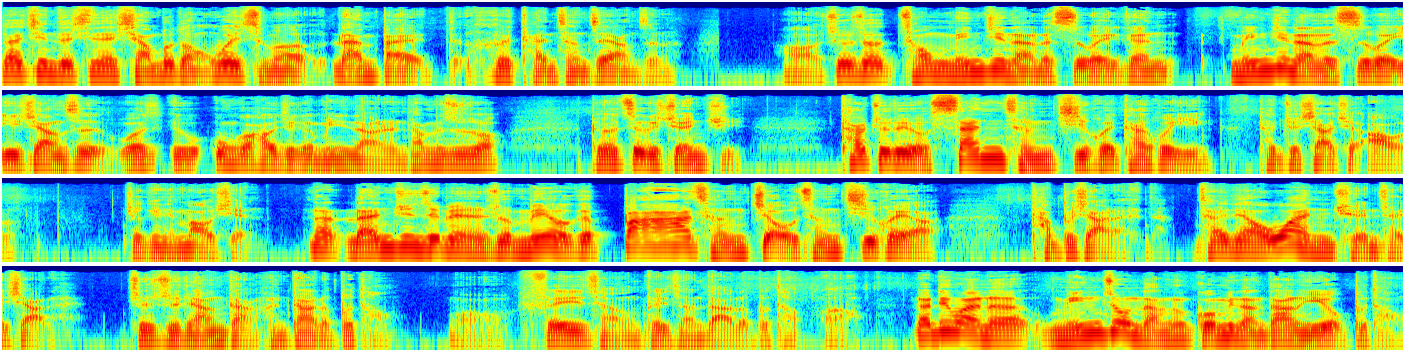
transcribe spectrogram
赖清德现在想不懂为什么蓝白会谈成这样子呢？哦，就是说从民进党的思维跟民进党的思维意向是，我有问过好几个民进党人，他们是说，比如这个选举，他觉得有三成机会他会赢，他就下去熬了，就给你冒险。那蓝军这边人说没有个八成九成机会啊，他不下来的，他一定要万全才下来，这是两党很大的不同哦，非常非常大的不同啊。那另外呢，民众党跟国民党当然也有不同，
